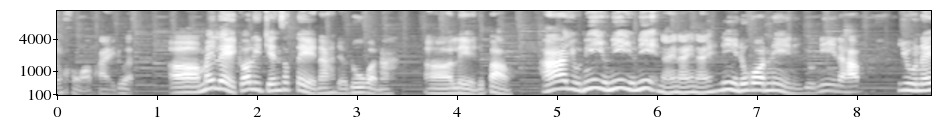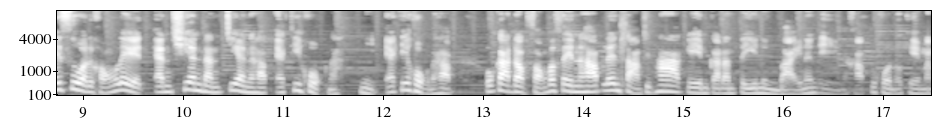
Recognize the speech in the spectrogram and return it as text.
ก็ขออภัยด้วย เออไม่เลดก็รีเจนสเตทนะ เดี๋ยวดูก่อนนะ เออเลดหรือเปล่า อ่า อยู่นี่อยู่นี่อยู่นี่ไหนไหนไหนนี่ทุกคนนี่อยู่นี่นะครับ อยู่ในส่วนของเลดแอนเชียนดันเจียนนะครับแอคที่6นะ นี่แอคที่6นะครับ โอกาสดรอป2%นะครับ เล่น 35 เกมการันตี 1 ใบนั่นเองนะครับ ทุกคนโอเคไหม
